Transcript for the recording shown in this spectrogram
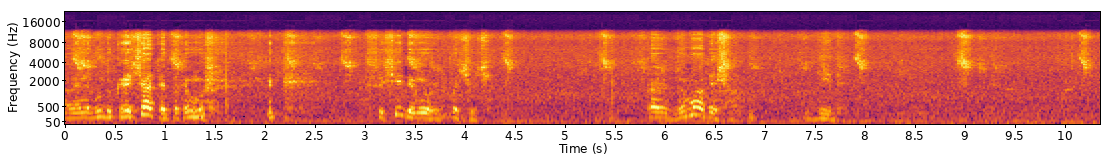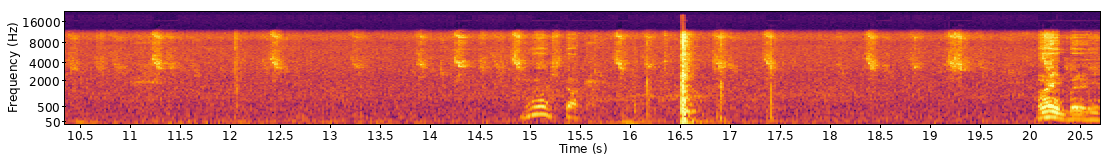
Але не буду кричати, тому що сусіди можуть почути. Кажуть, з ума що, дід. Ось так. Ай, блін.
